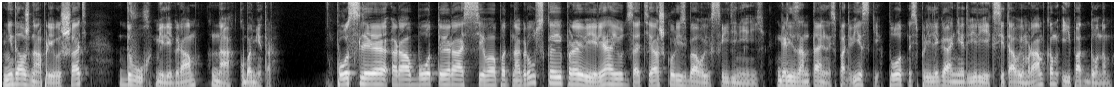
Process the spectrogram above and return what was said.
не должна превышать 2 мг на кубометр. После работы рассева под нагрузкой проверяют затяжку резьбовых соединений, горизонтальность подвески, плотность прилегания дверей к сетовым рамкам и поддонам,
